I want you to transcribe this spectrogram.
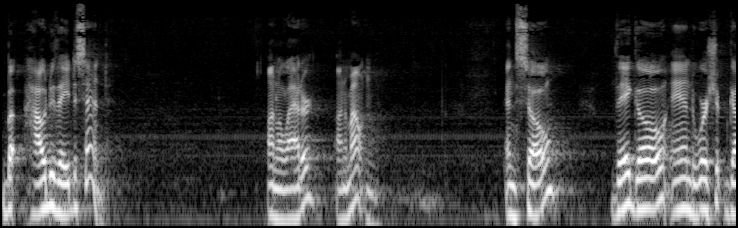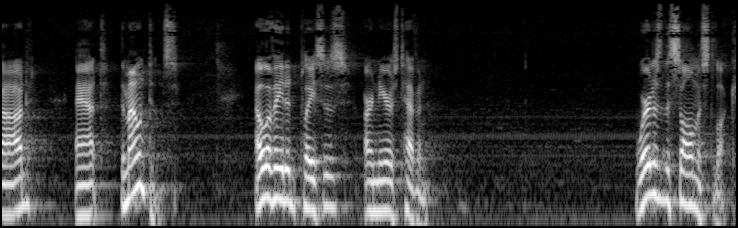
But how do they descend? On a ladder, on a mountain. And so they go and worship God at the mountains. Elevated places are nearest heaven. Where does the psalmist look?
